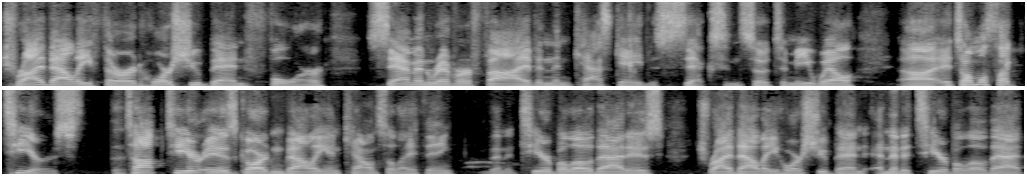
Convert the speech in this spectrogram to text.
Tri Valley third, Horseshoe Bend four, Salmon River five, and then Cascade six. And so to me, Will, uh, it's almost like tiers the top tier is Garden Valley and Council, I think. Then a tier below that is Tri Valley, Horseshoe Bend, and then a tier below that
